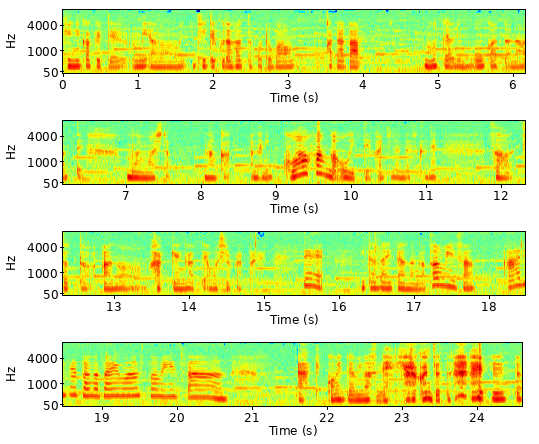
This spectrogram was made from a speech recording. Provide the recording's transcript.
気にかけてあの聞いてくださったことが方が思ったよりも多かったなって思いました。なんか何？コアファンが多いっていう感じなんですかね。そうちょっとあの発見があって面白かったです。でいただいたのがトミーさん。ありがとうございますトミーさん。あ、コメント読みますね。喜んじゃった。えっと、ウ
